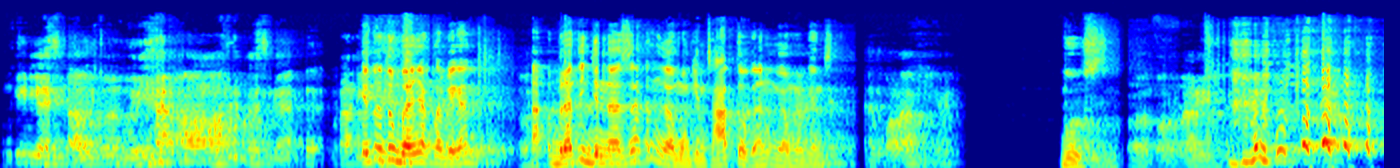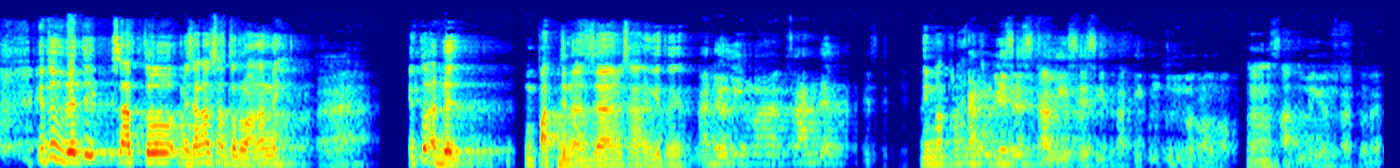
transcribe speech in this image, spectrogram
Mungkin dikasih tahu cuma gue nya awal-awal enggak perhatiin. Itu tuh banyak tapi kan. Ah, Berarti jenazah kan nggak mungkin satu kan, nggak mungkin. ada polanya kan. Bus. Itu berarti satu misalkan satu ruangan nih. Itu ada empat jenazah misalkan gitu. ada lima keranda. biasanya. Lima Kan keranda. biasanya sekali sesi praktikum tuh lima kelompok. Heeh. Satu megang satu kan.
